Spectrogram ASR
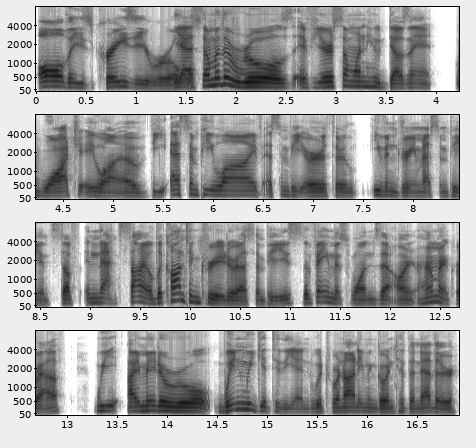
all these crazy rules. Yeah, some of the rules, if you're someone who doesn't watch a lot of the SMP Live, SMP Earth, or even Dream SMP and stuff in that style, the content creator SMPs, the famous ones that aren't Hermitcraft, we I made a rule when we get to the end, which we're not even going to the nether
